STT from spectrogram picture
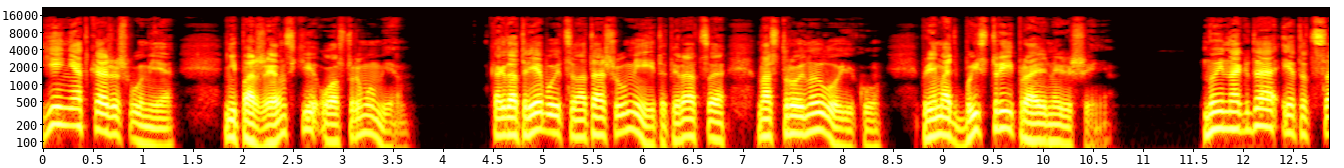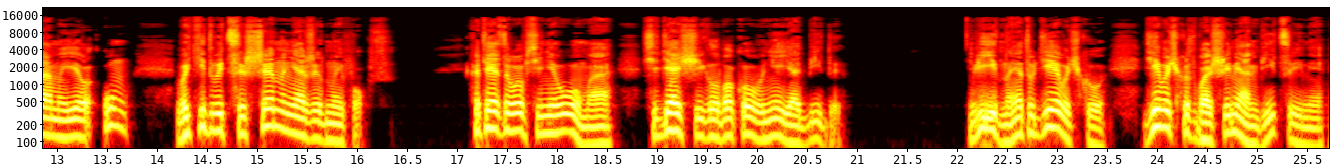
Ей не откажешь в уме, не по-женски острым уме. Когда требуется, Наташа умеет опираться на стройную логику, принимать быстрые и правильные решения. Но иногда этот самый ее ум выкидывает совершенно неожиданный фокус. Хотя это вовсе не ум, а сидящие глубоко в ней обиды. Видно, эту девочку, девочку с большими амбициями,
